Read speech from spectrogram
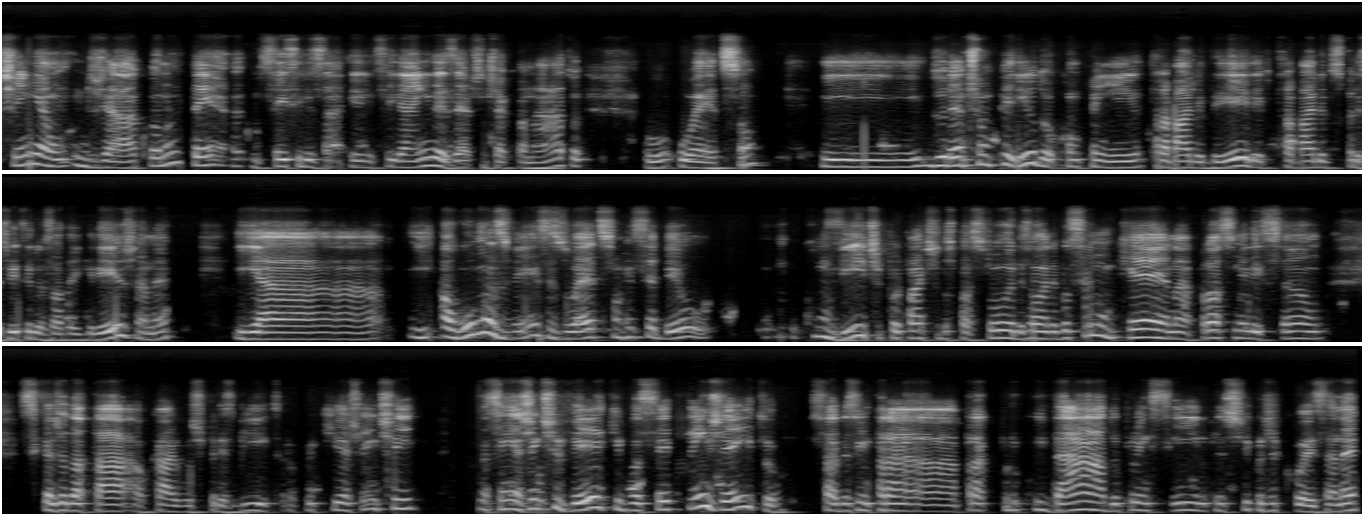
tinha um diácono, tem, não sei se ele, se ele ainda exerce o diaconato, o, o, Edson, e durante um período eu acompanhei o trabalho dele, o trabalho dos presbíteros lá da igreja, né? E, a, e algumas vezes o Edson recebeu um convite por parte dos pastores, olha, você não quer na próxima eleição se candidatar ao cargo de presbítero, porque a gente assim, a gente vê que você tem jeito, sabe, assim, para o cuidado, para o ensino, para esse tipo de coisa, né?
